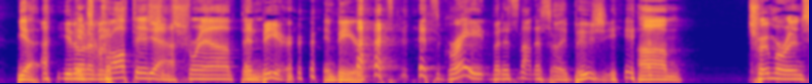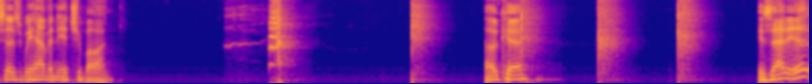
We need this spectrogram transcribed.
yeah, You know it's what I mean? crawfish Yeah. and shrimp and, and beer. and beer. it's, it's great, but it's not necessarily bougie. Um, True Maroon says we have an Ichiban. Okay. Is that it?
